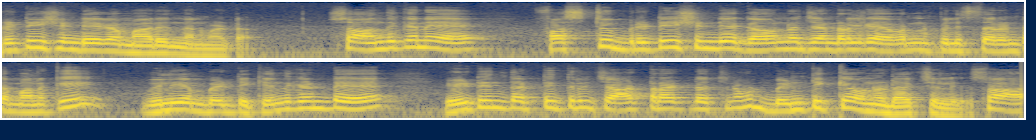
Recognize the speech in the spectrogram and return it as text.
బ్రిటిష్ ఇండియాగా మారిందనమాట. సో అందుకనే ఫస్ట్ బ్రిటిష్ ఇండియా గవర్నర్ జనరల్గా ఎవరిని పిలుస్తారంటే మనకి విలియం బెంటిక్. ఎందుకంటే eighteen thirty three charter act వచ్చినప్పుడు బెంటిక్కే ఉన్నాడు యాక్చువల్లీ. సో ఆ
